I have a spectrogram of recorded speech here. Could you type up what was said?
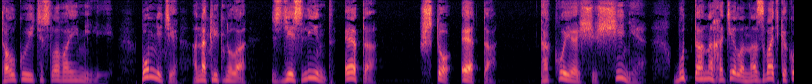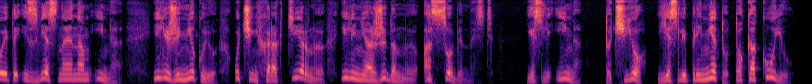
толкуете слова Эмилии? Помните, она крикнула «Здесь Линд, это...» Что это? Такое ощущение, будто она хотела назвать какое-то известное нам имя или же некую очень характерную или неожиданную особенность. Если имя, то чье? Если примету, то какую?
